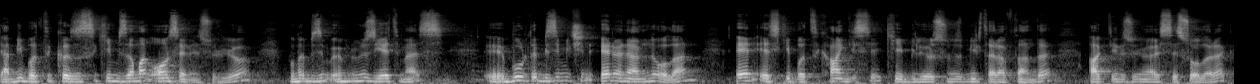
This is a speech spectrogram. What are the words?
Yani bir batık kazısı kimi zaman 10 sene sürüyor. Buna bizim ömrümüz yetmez. Ee, Burada bizim için en önemli olan en eski batık hangisi ki biliyorsunuz bir taraftan da Akdeniz Üniversitesi olarak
